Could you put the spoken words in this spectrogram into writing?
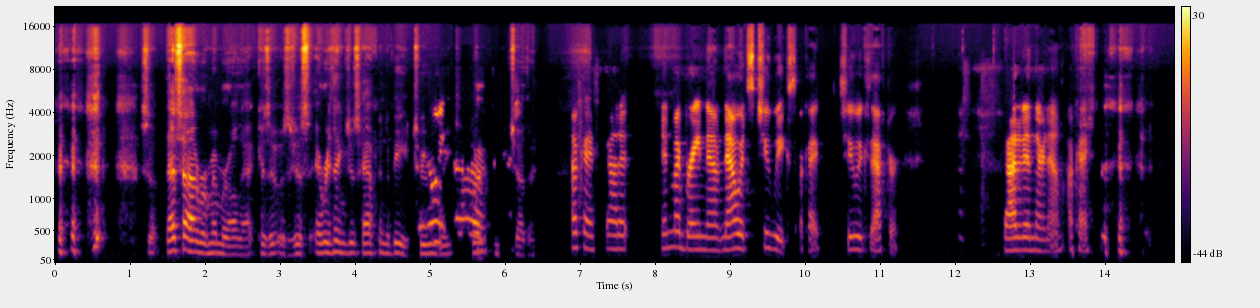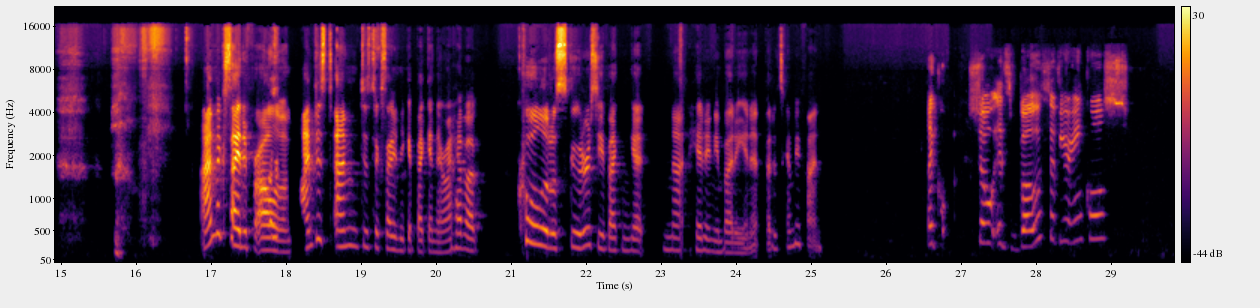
so that's how I remember all that because it was just everything just happened to be two Really? weeks apart from each oh. other. Okay, got it. In my brain now. Now it's two weeks. Okay, two weeks after. Got it in there now. Okay. I'm excited for all of them. I'm just I'm just excited to get back in there. I have a cool little scooter. See if I can get not hit anybody in it, but it's gonna be fun. Like so. It's both of your ankles,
